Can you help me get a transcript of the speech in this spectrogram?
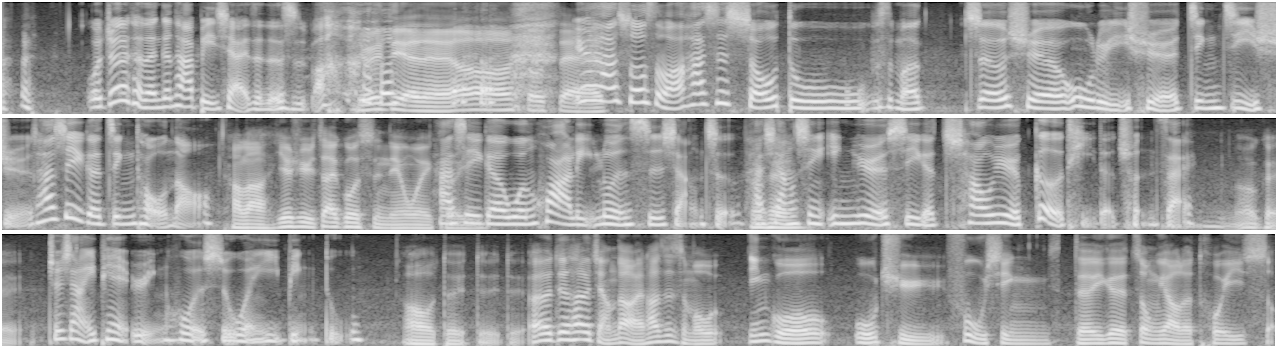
我觉得可能跟他比起来真的是吧，有一点哎，哦，so sad。因为他说什么他是熟读什么哲学、物理学、经济学，他是一个金头脑，好了，也许再过十年我也。他是一个文化理论思想者，他相信音乐是一个超越个体的存在，OK。就像一片云或者是瘟疫病毒。哦，对对对，呃，对，他有讲到哎，他是什么英国舞曲复兴的一个重要的推手，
